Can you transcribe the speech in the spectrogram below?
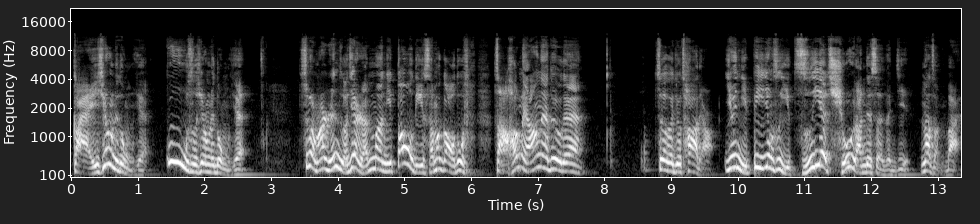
感性的东西，故事性的东西，这玩意儿仁者见仁嘛。你到底什么高度，咋衡量呢？对不对？这个就差点因为你毕竟是以职业球员的身份进，那怎么办？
